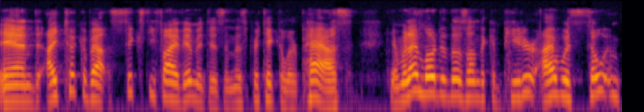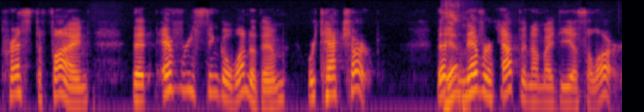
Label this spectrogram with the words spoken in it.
And I took about 65 images in this particular pass. And when I loaded those on the computer, I was so impressed to find that every single one of them were tack sharp. That yeah. never happened on my DSLR.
